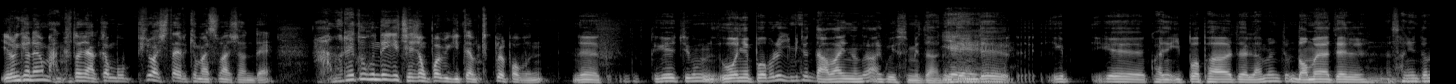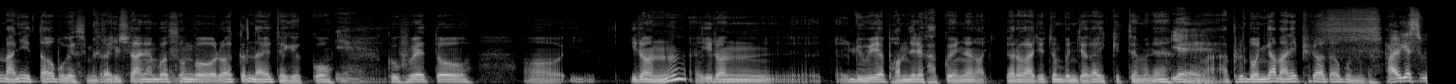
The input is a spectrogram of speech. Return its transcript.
이런 견해가 많거든요. 아까 뭐 필요하시다 이렇게 말씀하셨는데 아무래도 근데 이게 재정법이기 때문에 특별법은 네, 그게 지금 의원입법으로 이미 좀 나와 있는 걸 알고 있습니다. 근데 예. 이제 이게 이게 과연 입법화되려면 좀 넘어야 될 선이 좀 많이 있다고 보겠습니다. 음. 그렇죠. 일단은 뭐 선거가 끝나야 되겠고 예. 그 후에 또 어, 이- 이런 이런 류의 법률에 갖고 있는 여러 가지 좀 문제가 있기 때문에 예. 좀 앞으로 논의가 많이 필요하다고 봅니다. 알겠습니다.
